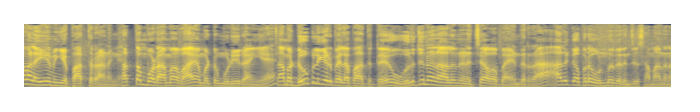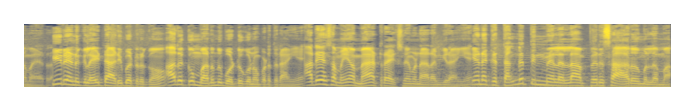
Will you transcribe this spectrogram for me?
அவளையும் இங்க பாத்துறானுங்க சத்தம் போடாம வாய மட்டும் முடிறாங்க நம்ம டூப்ளிகேட் பையில பார்த்துட்டு ஒரிஜினல் ஆளு நினைச்சு அவ பயந்துடுறா. அதுக்கப்புறம் உண்மை தெரிஞ்சு சமாதானம் ஆயிடுறா ஹீரோனுக்கு லைட்டா அடிபட்டு இருக்கும் அதுக்கும் மருந்து போட்டு குணப்படுத்துறாங்க. அதே சமயம் மேட்ரை எக்ஸ்பிளைன் பண்ண ஆரம்பிக்கிறாங்க. எனக்கு தங்கத்தின் மேல எல்லாம் பெருசா ஆர்வம் இல்லமா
